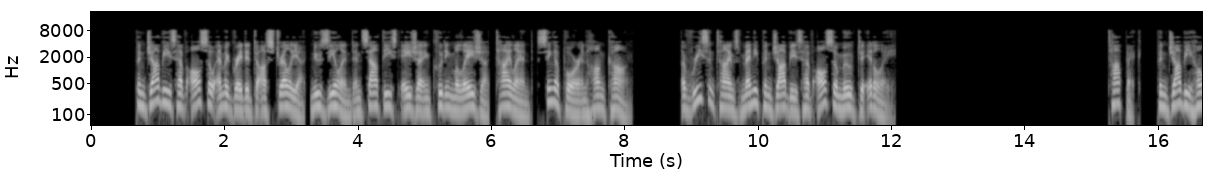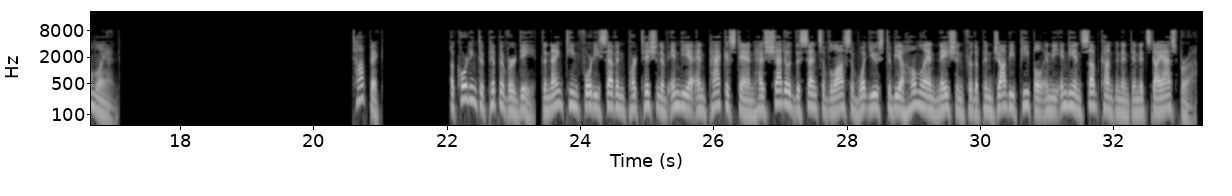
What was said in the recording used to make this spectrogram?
Punjabis have also emigrated to Australia, New Zealand and Southeast Asia including Malaysia, Thailand, Singapore and Hong Kong. Of recent times many Punjabis have also moved to Italy. Punjabi homeland Topic: According to Pippa Virdee, the 1947 partition of India and Pakistan has shadowed the sense of loss of what used to be a homeland nation for the Punjabi people in the Indian subcontinent and its diaspora.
